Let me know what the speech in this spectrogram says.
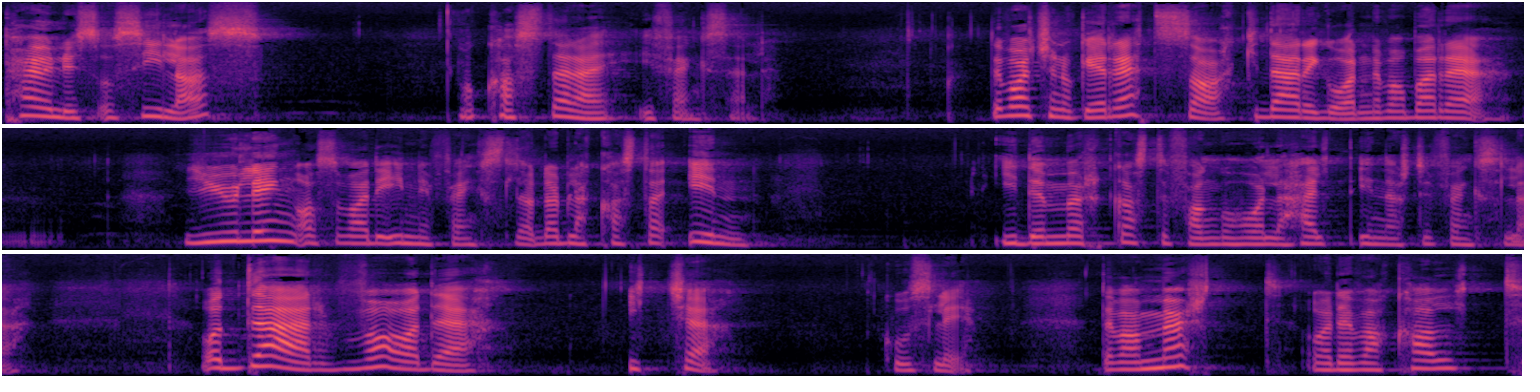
Paulus og Silas og kasta dem i fengsel. Det var ikke noe rettssak der i gården. Det var bare juling, og så var de inn i fengselet. Og de ble kasta inn i det mørkeste fangehullet helt innerst i fengselet. Og der var det ikke koselig. Det var mørkt, og det var kaldt.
